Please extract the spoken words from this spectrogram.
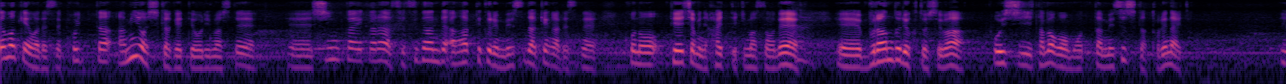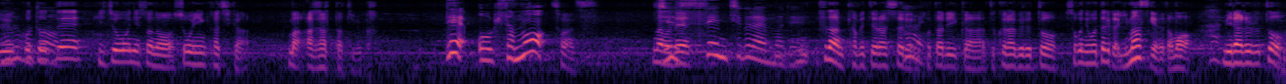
山県はですねこういった網を仕掛けておりまして、えー深海から接岸で上がってくるメスだけがですねこの定置網に入ってきますので、はい。えーブランド力としては美味しい卵を持ったメスしか取れないと。いうことで非常にその商品価値が、まあ、上がったというか。で大きさもそうなんです。なの1 0でセンチぐらいまで。普段食べてらっしゃるはい。ホタルイカと比べると、そこにホタルイカいますけれども、はい。見られると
